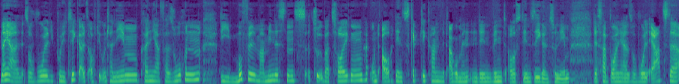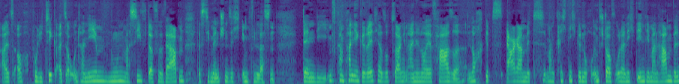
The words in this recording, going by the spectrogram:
Naja, sowohl die Politik als auch die Unternehmen können ja versuchen, die Muffel mal mindestens zu überzeugen und auch den Skeptikern mit Argumenten den Wind aus den Segeln zu nehmen. Deshalb wollen ja sowohl Ärzte als auch Politik als auch Unternehmen nun massiv dafür werben, dass die Menschen sich impfen lassen. Denn die Impfkampagne gerät ja sozusagen in eine neue Phase. Noch gibt's Ärger mit, man kriegt nicht genug Impfstoff oder nicht den, den man haben will.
